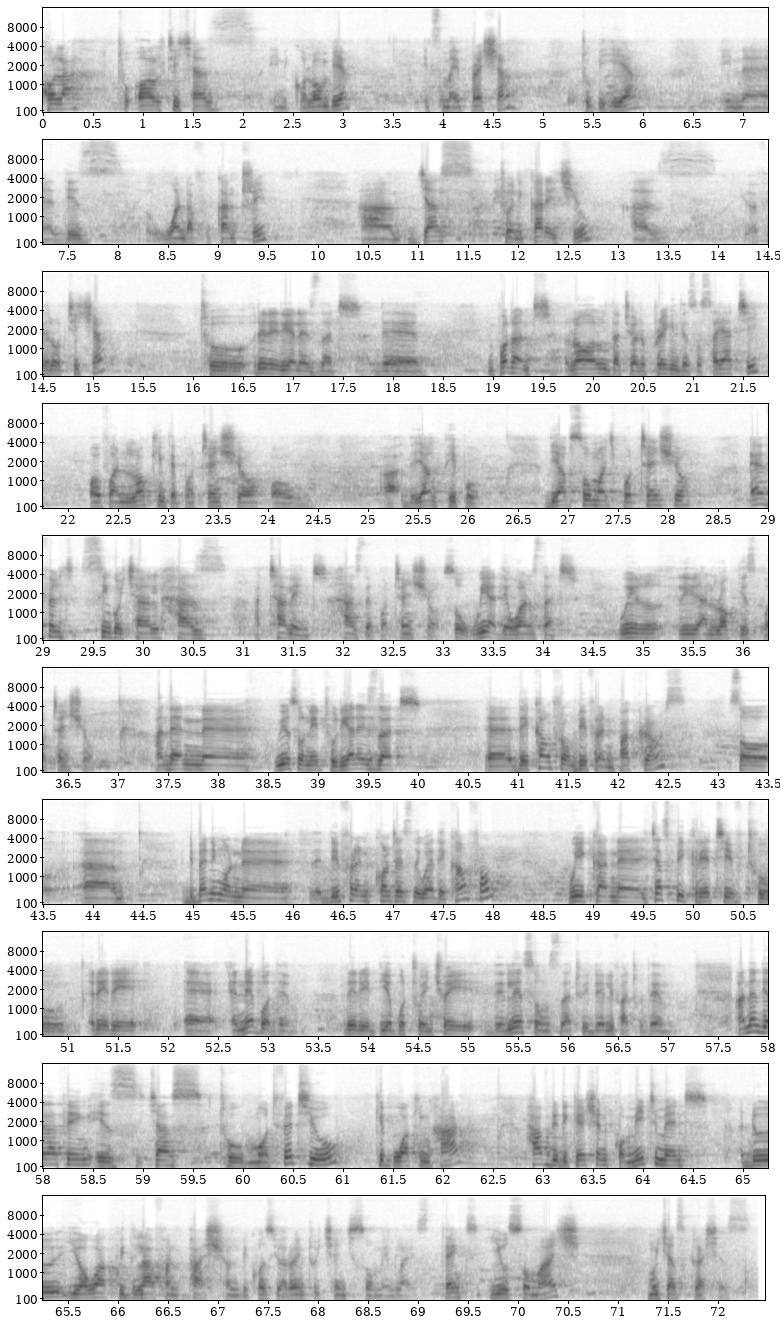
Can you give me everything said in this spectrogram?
Hola to all teachers in Colombia. It's my pleasure to be here in uh, this wonderful country. Um, just to encourage you as your fellow teacher to really realize that the important role that you are playing in the society of unlocking the potential of uh, the young people. They have so much potential. Every single child has a talent, has the potential. So we are the ones that will really unlock this potential. And then uh, we also need to realize that uh, they come from different backgrounds. So um, depending on uh, the different contexts where they come from, we can uh, just be creative to really uh, enable them really be able to enjoy the lessons that we deliver to them. And then the other thing is just to motivate you, keep working hard, have dedication, commitment, do your work with love and passion because you are going to change so many lives. Thanks you so much. Muchas gracias.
